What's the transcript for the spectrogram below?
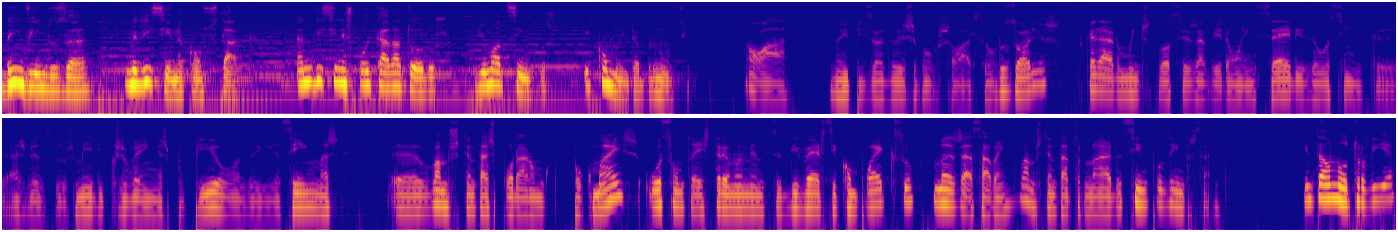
Bem-vindos a Medicina com Sotaque. A medicina explicada a todos, de um modo simples e com muita pronúncia. Olá, no episódio de hoje vou-vos falar sobre os olhos. Se calhar muitos de vocês já viram em séries ou assim que às vezes os médicos veem as pupilas e assim, mas uh, vamos tentar explorar um pouco mais. O assunto é extremamente diverso e complexo, mas já sabem, vamos tentar tornar simples e interessante. Então, no outro dia,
